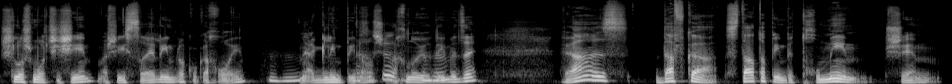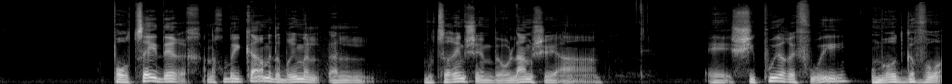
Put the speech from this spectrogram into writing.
360, מה שישראלים לא כל כך רואים, mm-hmm. מעגלים פינות, אנחנו mm-hmm. יודעים את זה. ואז דווקא סטארט-אפים בתחומים שהם פורצי דרך. אנחנו בעיקר מדברים על, על מוצרים שהם בעולם שהשיפוי הרפואי הוא מאוד גבוה.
